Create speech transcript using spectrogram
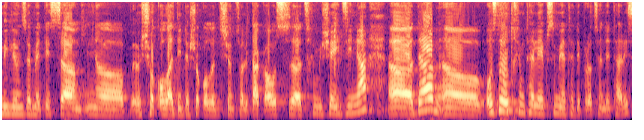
მილიონზე მეტის შოკოლადი და შოკოლადის შემცველი კაკაოს ცხიმი შეიძინა. და 24.6%-ით არის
